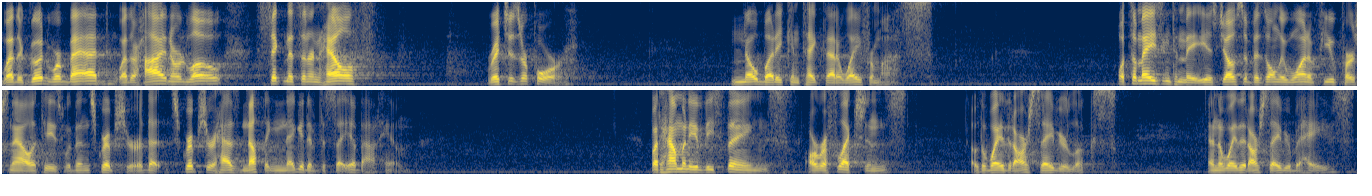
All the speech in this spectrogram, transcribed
whether good or bad, whether high nor low, sickness and health, riches or poor. Nobody can take that away from us. What's amazing to me is Joseph is only one of few personalities within Scripture that Scripture has nothing negative to say about him. But how many of these things are reflections of the way that our Savior looks and the way that our Savior behaves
